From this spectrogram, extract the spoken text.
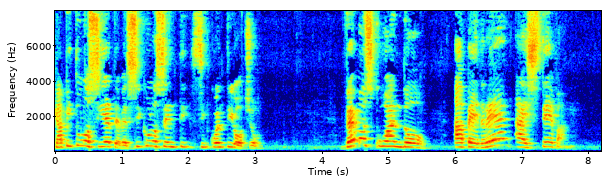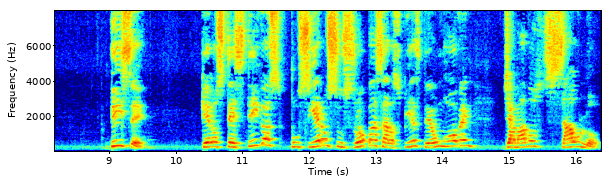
capítulo 7, versículo 58, vemos cuando apedrean a Esteban. Dice que los testigos pusieron sus ropas a los pies de un joven llamado Saulo.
